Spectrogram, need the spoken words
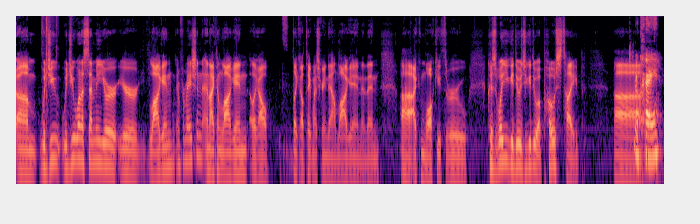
um, would you would you want to send me your your login information and I can log in? Like I'll like I'll take my screen down, log in, and then uh, I can walk you through. Because what you could do is you could do a post type. Uh, okay.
